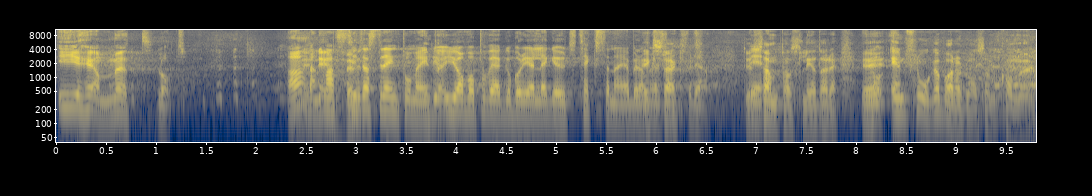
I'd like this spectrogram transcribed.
i hemmet. Förlåt. Ja? Mats tittar strängt på mig. Jag var på väg att börja lägga ut texterna. Jag ber om ursäkt för det. Du är eh, samtalsledare. Eh, en fråga bara då som kommer.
